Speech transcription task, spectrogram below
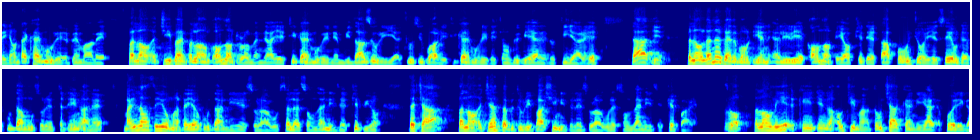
လေကြောင်းတိုက်ခိုက်မှုတွေအတွင်းမှာလည်းပလောင်အကြီးပိုင်းပလောင်ခေါင်းဆောင်တော်တော်များများရဲ့ထိခိုက်မှုတွေနဲ့မိသားစုတွေရဲ့အကျိုးစီးပွားတွေထိခိုက်မှုတွေလည်းကြုံတွေ့ခဲ့ရတယ်လို့သိရတယ်။ဒါအပြင်ပလောင်လက်နက်ကိုင်သဘော DNL ရဲ့ခေါင်းဆောင်တယောက်ဖြစ်တဲ့တာပုံးကျော်ရဲ့စေယုံတဲ့ကုသမှုဆိုတဲ့သတင်းကလည်းမိုင်းလာစေယုံမှာတယောက်ကုသနေတယ်ဆိုတာကိုဆက်လက်စုံစမ်းနေစေဖြစ်ပြီးတော့တခြားပလောင်အကြမ်းဖက်ဘသူတွေပါရှိနေတယ်လဲဆိုတာကိုလည်းစုံစမ်းနေစေဖြစ်ပါတယ် ဆိုတော့ပလောင်တွေရဲ့အခင်းချင်းကအောက်ခြေမှာအတုံးချခံနေရတဲ့အဖွဲ့တွေက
